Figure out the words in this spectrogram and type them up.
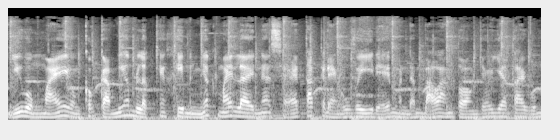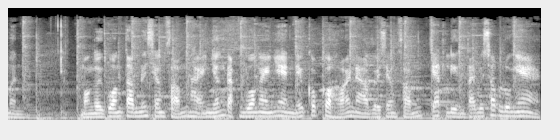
dưới bồn máy còn có cảm biến âm lực nha. khi mình nhấc máy lên nó sẽ tắt cái đèn UV để mình đảm bảo an toàn cho da tay của mình mọi người quan tâm đến sản phẩm, hãy nhấn đặt mua ngay nha nếu có câu hỏi nào về sản phẩm, chat liền tay với shop luôn nha.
